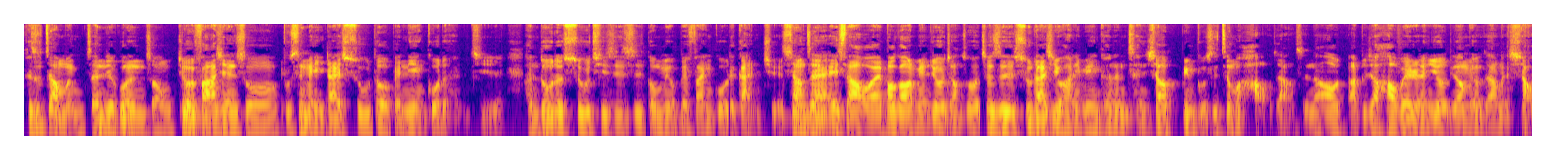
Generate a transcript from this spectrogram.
可是，在我们整理的过程中，就会发现说，不是每一代书都有被念过的痕迹，很多的书其实是都没有被翻过的感觉。像在 SRI 报告里面就有讲说，就是书袋计划里面可能成效并不是这么好这样子，然后啊比较耗费人又比较没有这样的效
